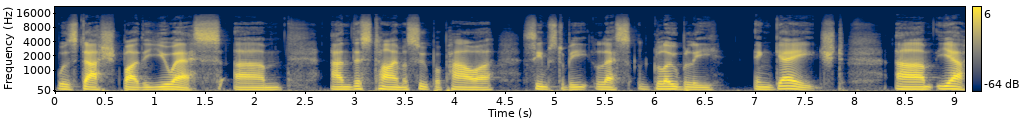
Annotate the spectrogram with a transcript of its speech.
was dashed by the US. Um, and this time, a superpower seems to be less globally engaged. Um, yeah,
